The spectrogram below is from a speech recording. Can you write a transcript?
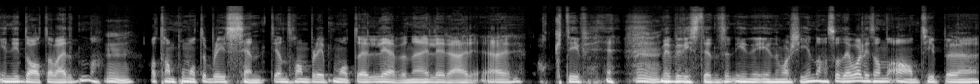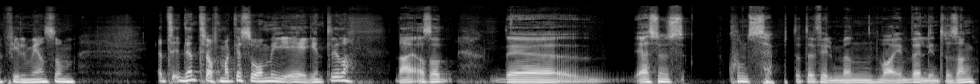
inn i dataverden. Da. At han på en måte blir sendt igjen, han blir på en måte levende eller er, er aktiv med bevisstheten sin inn i en maskin. Da. Så det var litt sånn annen type film igjen som Den traff meg ikke så mye, egentlig. da. Nei, altså det, Jeg syns konseptet til filmen var veldig interessant,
